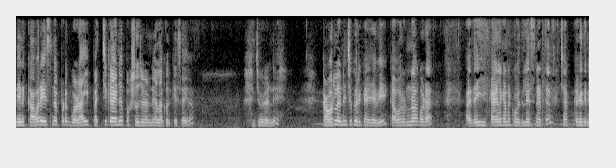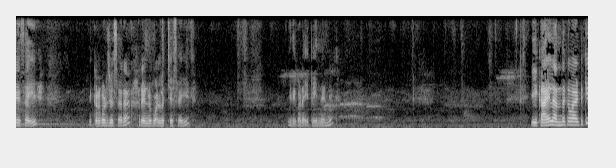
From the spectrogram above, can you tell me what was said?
నేను కవర్ వేసినప్పుడు కూడా ఈ పచ్చికాయనే పక్షులు చూడండి ఎలా కొరికేసాయో. చూడండి. కవర్లో నుంచి కొరికాయి అవి. కవర్ ఉన్నా కూడా అదే ఈ కాయలు కనుక వదిలేసినట్టే చక్కగా తినేసాయి. ఇక్కడ కూడా చూసారా? రెండు పళ్ళు వచ్చేసాయి. ఇది కూడా అయిపోయిందండి. ఈ కాయలు అందక వాటికి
